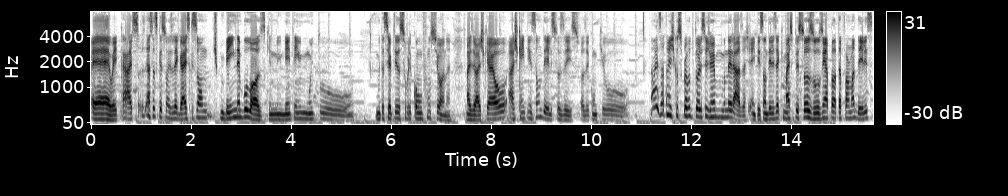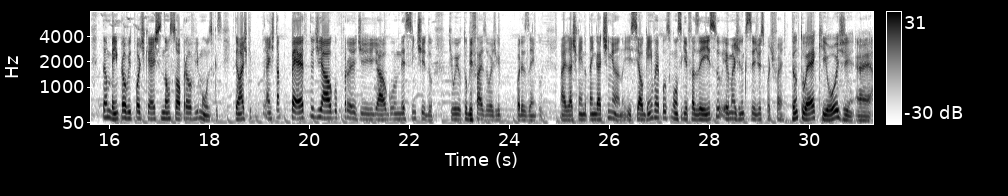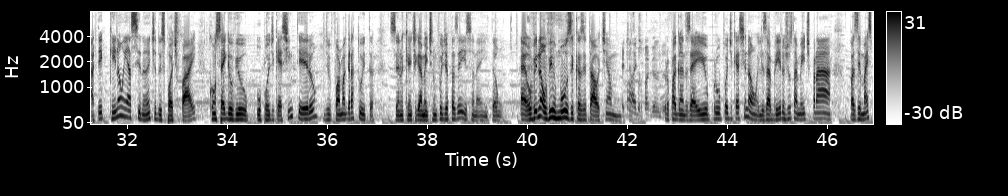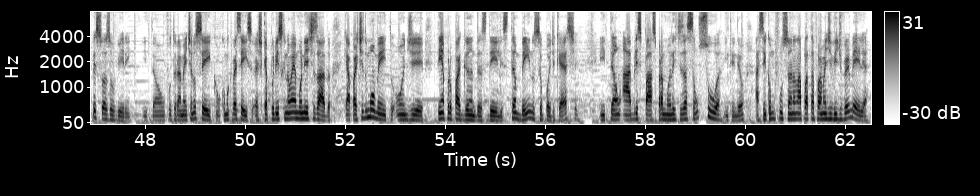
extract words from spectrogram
é, o ECAD, essas- questões legais que são tipo, bem nebulosas, que ninguém tem muito muita certeza sobre como funciona. Mas eu acho que é, o, acho que é a intenção deles fazer isso, fazer com que o não é exatamente que os produtores sejam remunerados. A intenção deles é que mais pessoas usem a plataforma deles também para ouvir podcasts, não só para ouvir músicas. Então acho que a gente está perto de algo pra- de algo nesse sentido que o YouTube faz hoje, por exemplo. Mas acho que ainda está engatinhando. E se alguém vai conseguir fazer isso, eu imagino que seja o Spotify. Tanto é que hoje, é, até quem não é assinante do Spotify consegue ouvir o, o podcast inteiro de forma gratuita. Sendo que antigamente não podia fazer isso, né? Então. É, ouvir, não, ouvir músicas e tal. Tinha propagandas. propagandas, é, e o- pro podcast não. Eles abriram justamente para fazer mais pessoas ouvirem. Então, futuramente eu não sei co- como, que vai ser isso. Acho que é por isso que não é monetizado. Que a partir do momento onde tenha propagandas deles também no seu podcast, então abre espaço para monetização sua, entendeu? Assim como funciona na plataforma de vídeo vermelha.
